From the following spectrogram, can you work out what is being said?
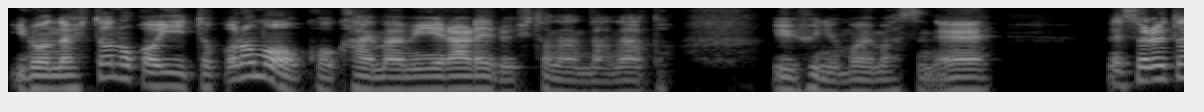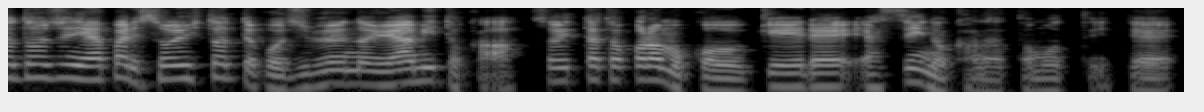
いろんな人のこういいところもこう垣間見えられる人なんだなというふうに思いますね。で、それと同時にやっぱりそういう人ってこう自分の弱みとか、そういったところもこう受け入れやすいのかなと思っていて、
